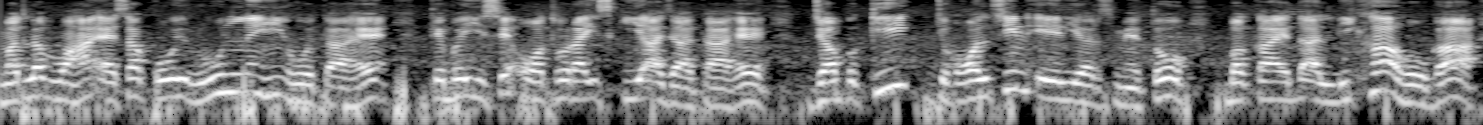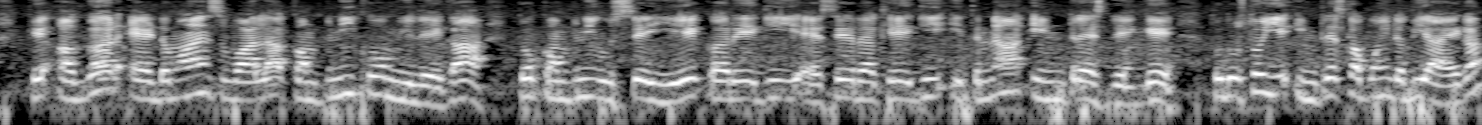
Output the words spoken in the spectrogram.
मतलब वहाँ ऐसा कोई रूल नहीं होता है कि भाई इसे ऑथोराइज किया जाता है। जबकि हॉलसिन एरियर्स में तो बकायदा लिखा होगा कि अगर एडवांस वाला कंपनी को मिलेगा तो कंपनी उससे ये करेगी, ऐसे रखेगी, इतना इंटरेस्ट देंगे। तो दोस्तों, ये इंटरेस्ट का पॉइंट अभी आएगा,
